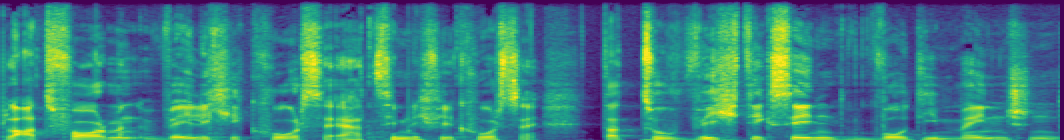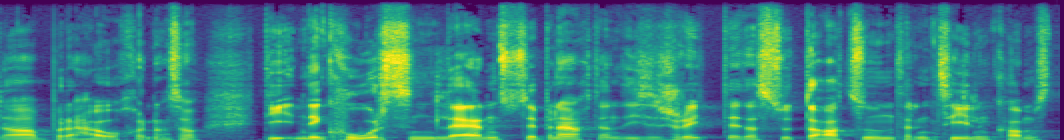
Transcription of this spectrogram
Plattformen, welche Kurse, er hat ziemlich viele Kurse, dazu wichtig sind, wo die Menschen da brauchen. Also die, in den Kursen lernst du eben auch dann diese Schritte, dass du da zu unseren Zielen kommst,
